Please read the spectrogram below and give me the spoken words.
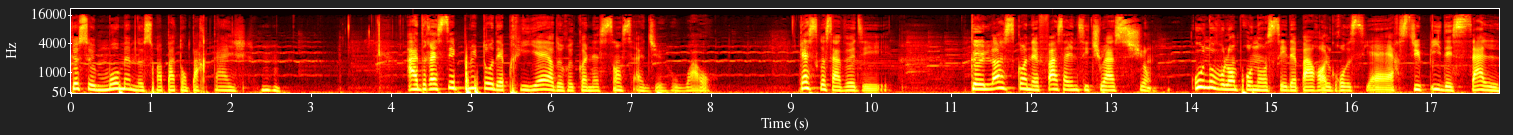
que ce mot même ne soit pas ton partage. Adressez plutôt des prières de reconnaissance à Dieu. Waouh! Qu'est-ce que ça veut dire? Que lorsqu'on est face à une situation où nous voulons prononcer des paroles grossières, stupides et sales,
